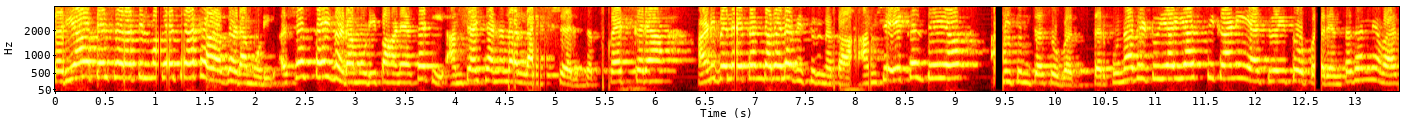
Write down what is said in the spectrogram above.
तर या होत्या शहरातील महत्त्वाच्या ठळक घडामोडी अशाच काही घडामोडी पाहण्यासाठी आमच्या चॅनलला लाईक शेअर सबस्क्राईब करा आणि बेलायकन दाबायला विसरू नका. आमचे एकच ध्येय आम्ही तुमच्यासोबत तर पुन्हा भेटूया याच ठिकाणी याच वेळी तोपर्यंत धन्यवाद.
